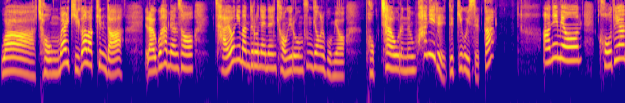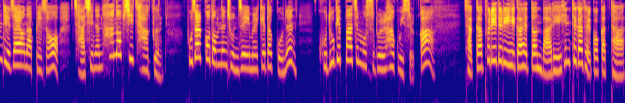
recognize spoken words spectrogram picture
와, 정말 기가 막힌다. 라고 하면서 자연이 만들어내는 경이로운 풍경을 보며 벅차오르는 환희를 느끼고 있을까? 아니면 거대한 대자연 앞에서 자신은 한없이 작은 보잘 것 없는 존재임을 깨닫고는 고독에 빠진 모습을 하고 있을까? 작가 프리드리히가 했던 말이 힌트가 될 것 같아.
